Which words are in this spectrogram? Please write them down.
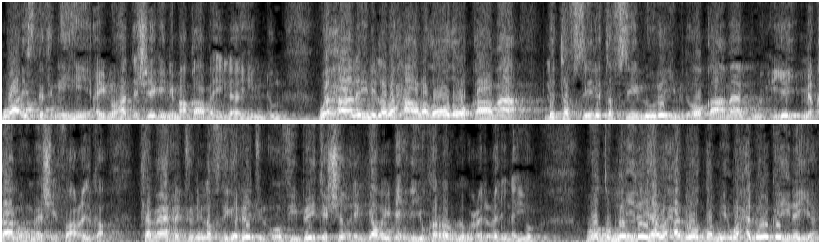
waa istinihii aynu hadda sheegayni maa qaama ilaa hindun. Waxaalayni laba xaaladoodoo qaamaa litafsiili tafsiil loola yimid oo qaamaa buuxiyey miqaamahu meeshii faacilka. Kamaa rajulin lafdiga rajul oo fii beyti shicrin gabay dhexdii yukararu lagu celcelinayo. Wadumo ilayha waxaa loo geynaya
